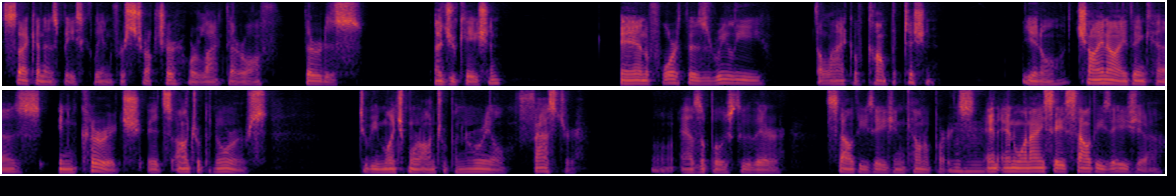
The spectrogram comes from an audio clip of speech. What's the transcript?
Second is basically infrastructure or lack thereof. Third is education. And fourth is really the lack of competition. You know, China, I think, has encouraged its entrepreneurs to be much more entrepreneurial faster uh, as opposed to their Southeast Asian counterparts. Mm-hmm. And and when I say Southeast Asia,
